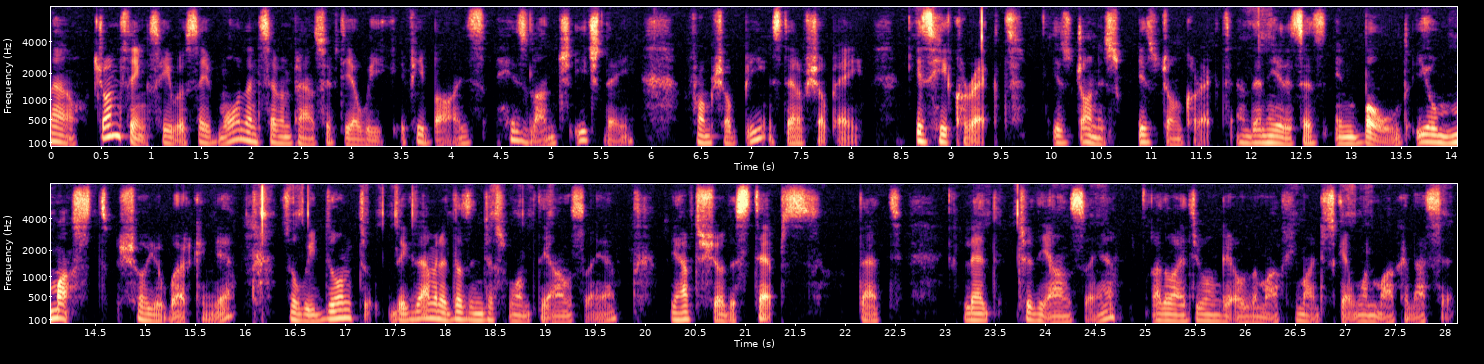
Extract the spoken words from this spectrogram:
Now, John thinks he will save more than £7.50 a week if he buys his lunch each day from shop B instead of shop A. Is he correct? Is John is is John correct? And then here it says in bold, you must show you're working, yeah. So we don't the examiner doesn't just want the answer, yeah. You have to show the steps that led to the answer, yeah. Otherwise you won't get all the marks. You might just get one mark and that's it.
